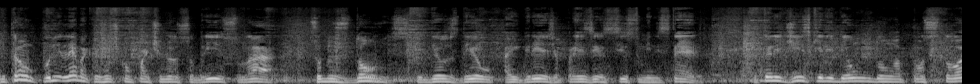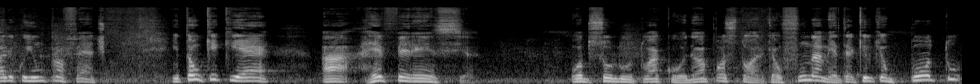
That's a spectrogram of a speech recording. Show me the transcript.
Então, por, lembra que a gente compartilhou sobre isso lá, sobre os dons que Deus deu à igreja para exercício do ministério? Então ele diz que ele deu um dom apostólico e um profético. Então o que, que é a referência, o absoluto, o acordo, é o apostólico, é o fundamento, é aquilo que é o ponto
